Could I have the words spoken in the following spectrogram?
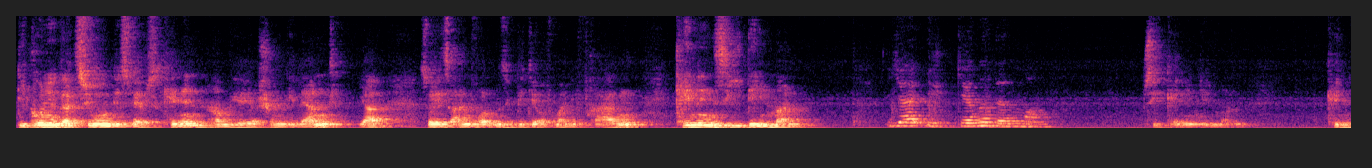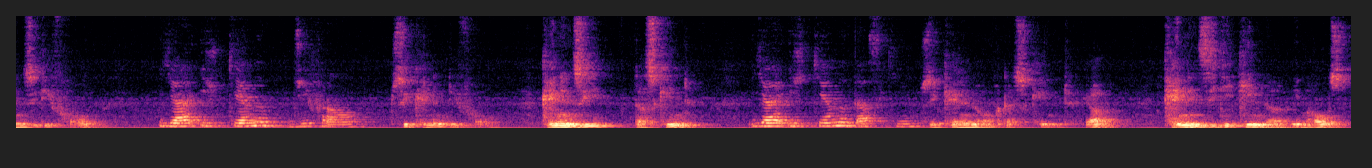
Die Konjugation des Verbs kennen haben wir ja schon gelernt. Ja? So, jetzt antworten Sie bitte auf meine Fragen. Kennen Sie den Mann? Ja, ich kenne den Mann. Sie kennen den Mann. Kennen Sie die Frau? Ja, ich kenne die Frau. Sie kennen die Frau. Kennen Sie das Kind? Ja, ich kenne das Kind. Sie kennen auch das Kind. Ja? Kennen Sie die Kinder im Haus?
